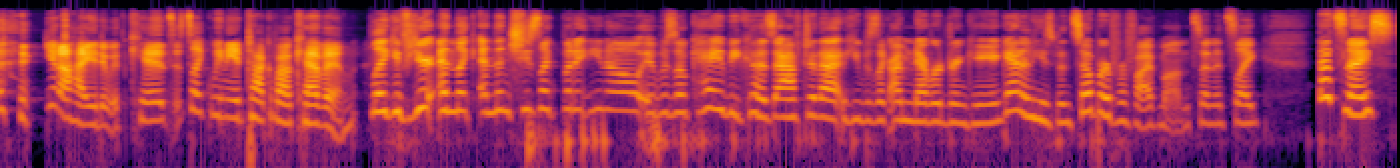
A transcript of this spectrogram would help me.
you know how you do with kids. It's like we need to talk about Kevin. like if you're and like and then she's like but it, you know it was okay because after that he was like i'm never drinking again and he's been sober for five months and it's like that's nice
